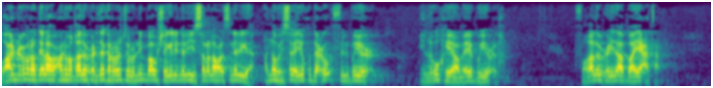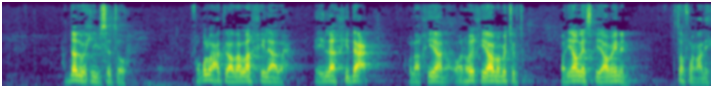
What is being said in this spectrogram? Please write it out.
an ibni cumar radi allahu canhuma qala wuxu dakra rajulu nin baa u sheegay linabiyi sala lah ala nabiga annahu isaga yuqdacu fi lbuyuuc in lagu khiyaameeyo buyuucda. Faqala wuxu idaa baayacta haddaad wax iibsato faqul waxaad tirahdaa laa khilaaba ay laa khidaac walaa khiyaana waar hoy khiyaama ma jirto waar yaan la iskhiyaameynin mutafaqun caleyh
